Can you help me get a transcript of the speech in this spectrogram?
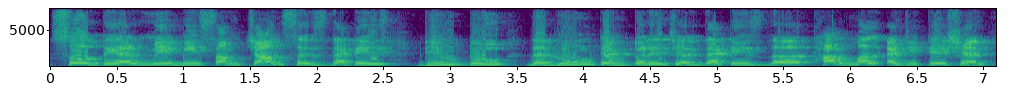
So there may be some chances that is due to the room temperature that is the thermal agitation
